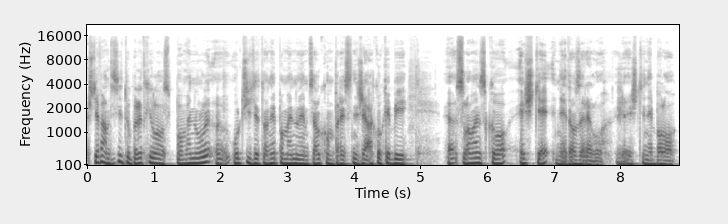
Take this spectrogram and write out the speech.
Štefan, ty si tu pred chvíľou spomenul, e, určite to nepomenujem celkom presne, že ako keby e, Slovensko ešte nedozrelo, že ešte nebolo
